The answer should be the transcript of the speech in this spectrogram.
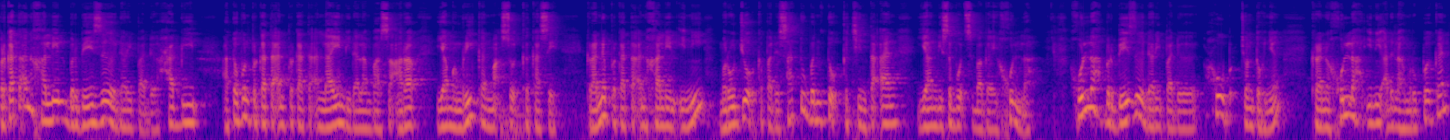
Perkataan Khalil berbeza daripada Habib ataupun perkataan-perkataan lain di dalam bahasa Arab yang memberikan maksud kekasih. Kerana perkataan Khalil ini merujuk kepada satu bentuk kecintaan yang disebut sebagai khullah. Khullah berbeza daripada hub contohnya kerana khullah ini adalah merupakan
